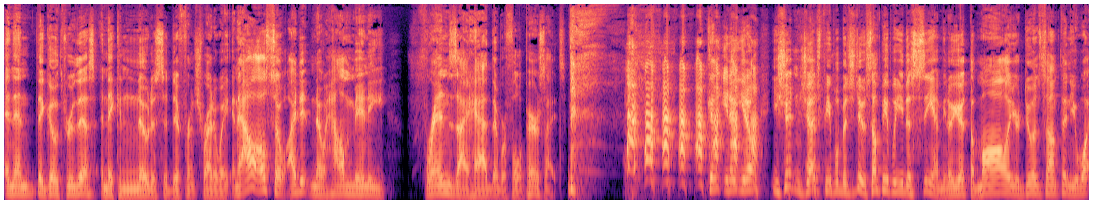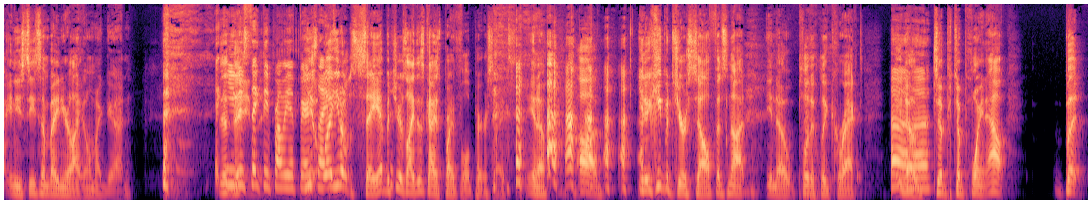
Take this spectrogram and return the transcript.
and then they go through this and they can notice a difference right away. And I also, I didn't know how many friends I had that were full of parasites. Because you know, you don't, you shouldn't judge people, but you do. Some people you just see them. You know, you're at the mall, you're doing something, you wa- and you see somebody, and you're like, oh my god. you they- just think they probably have You, parasites. well, you don't say it, but you're just like, this guy's probably full of parasites. You know, um, you know, keep it to yourself. It's not, you know, politically correct, you Uh-huh. know, to to point out, but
